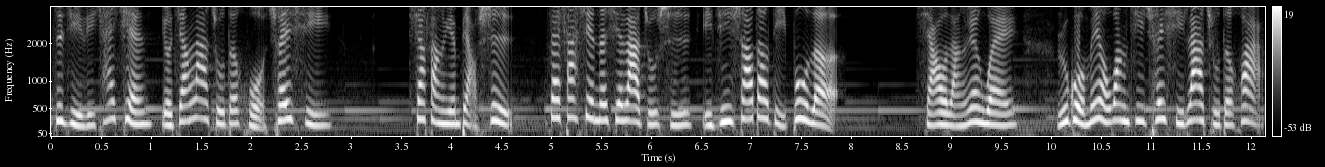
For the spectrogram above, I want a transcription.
自己离开前有将蜡烛的火吹熄。消防员表示，在发现那些蜡烛时已经烧到底部了。小五郎认为，如果没有忘记吹熄蜡烛的话，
